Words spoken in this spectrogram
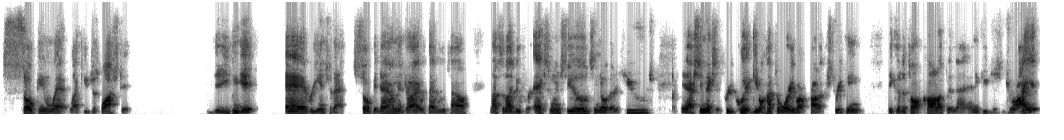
soaking wet, like you just washed it. You can get every inch of that. Soak it down and dry it with that blue towel, That's what I do for X windshields. You know, they're huge. It actually makes it pretty quick. You don't have to worry about product streaking because it's all caught up in that. And if you just dry it,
